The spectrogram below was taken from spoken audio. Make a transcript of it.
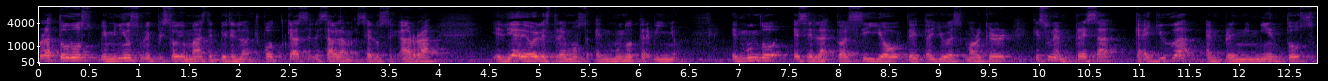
Hola a todos, bienvenidos a un episodio más de Business Launch Podcast. Les habla Marcelo Segarra y el día de hoy les traemos Edmundo Treviño. Edmundo es el actual CEO de The US Marketer, que es una empresa que ayuda a emprendimientos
